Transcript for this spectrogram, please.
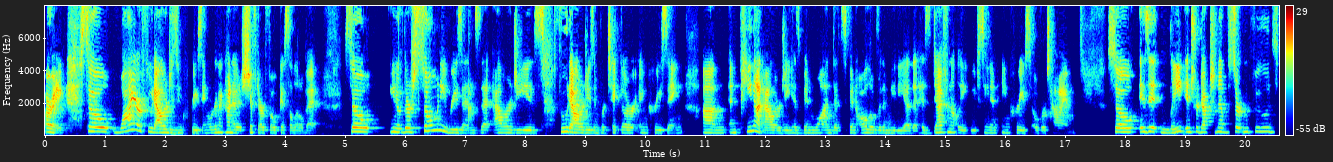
All right, so why are food allergies increasing? We're gonna kind of shift our focus a little bit. So you know there's so many reasons that allergies food allergies in particular increasing. Um, and peanut allergy has been one that's been all over the media that has definitely we've seen an increase over time so is it late introduction of certain foods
